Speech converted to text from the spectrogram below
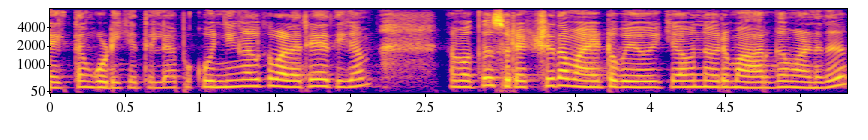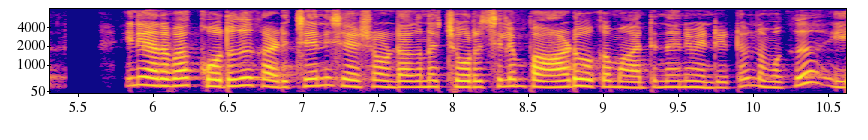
രക്തം കുടിക്കത്തില്ല. അപ്പോൾ കുഞ്ഞുങ്ങൾക്ക് വളരെയധികം നമുക്ക് സുരക്ഷിതമായിട്ട് ഉപയോഗിക്കാവുന്ന ഒരു മാർഗമാണിത്. ഇനി അഥവാ കൊതുക് കടിച്ചതിന് ശേഷം ഉണ്ടാകുന്ന ചൊറിച്ചിലും പാടും ഒക്കെ മാറ്റുന്നതിന് വേണ്ടിയിട്ടും നമുക്ക് ഈ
